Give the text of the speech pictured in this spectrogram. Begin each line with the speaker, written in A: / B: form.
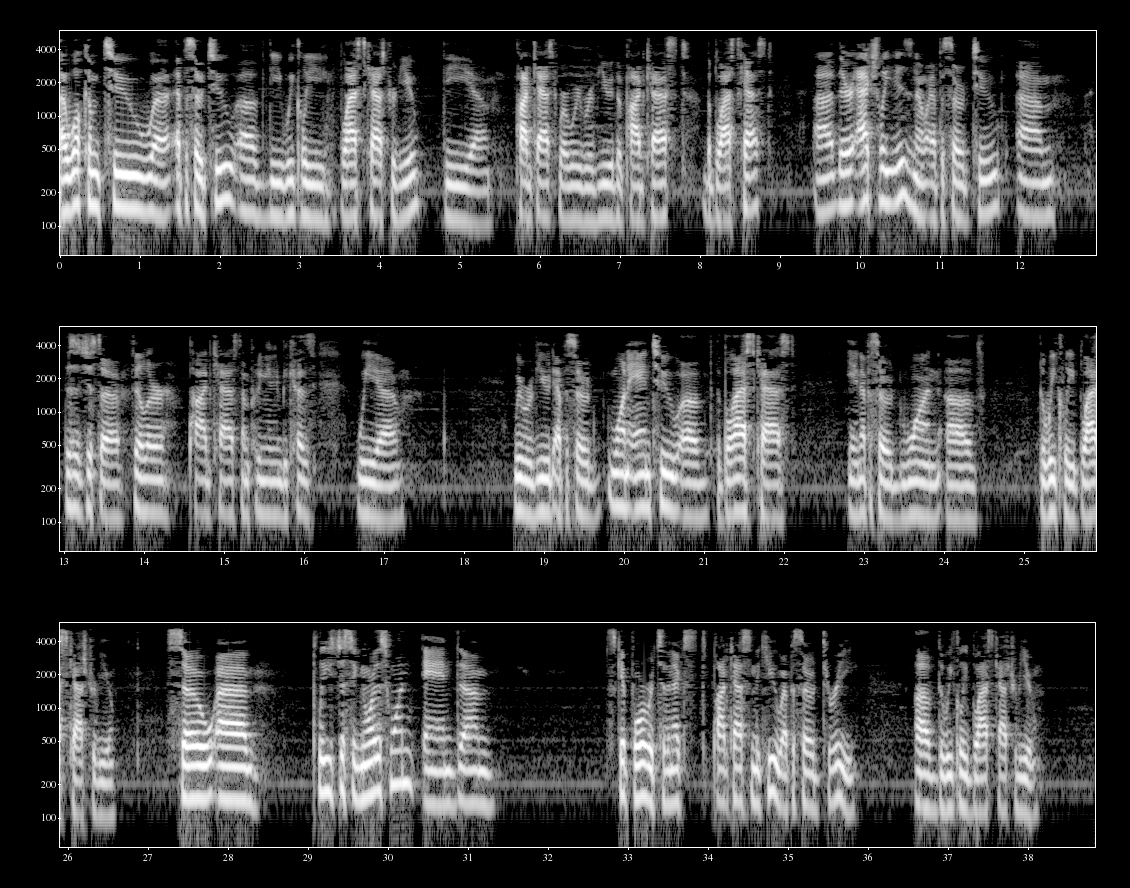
A: Uh, welcome to uh, episode two of the weekly Blastcast review, the uh, podcast where we review the podcast, the Blastcast. Uh, there actually is no episode two. Um, this is just a filler podcast I'm putting in because we uh, we reviewed episode one and two of the Blastcast in episode one of the weekly Blastcast review. So um, please just ignore this one and um, skip forward to the next podcast in the queue, episode three of the weekly Blastcast review.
